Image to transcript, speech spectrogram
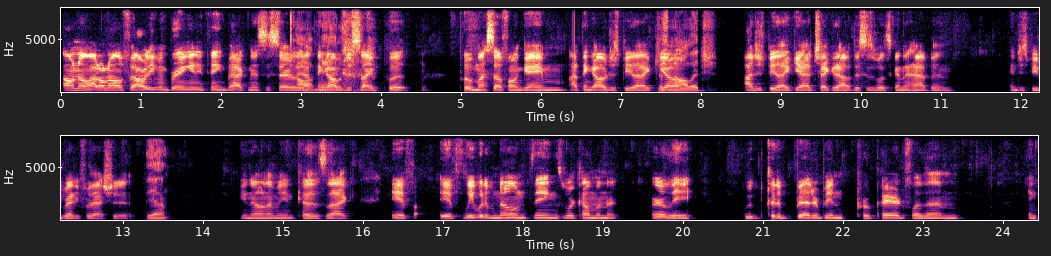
I don't know. I don't know if I would even bring anything back necessarily. Aw, I think I would just like put put myself on game. I think I would just be like, Just yo, knowledge? I'd just be like, yeah, check it out. This is what's gonna happen, and just be ready for that shit. Yeah. You know what I mean? Because like, if if we would have known things were coming early, we could have better been prepared for them and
